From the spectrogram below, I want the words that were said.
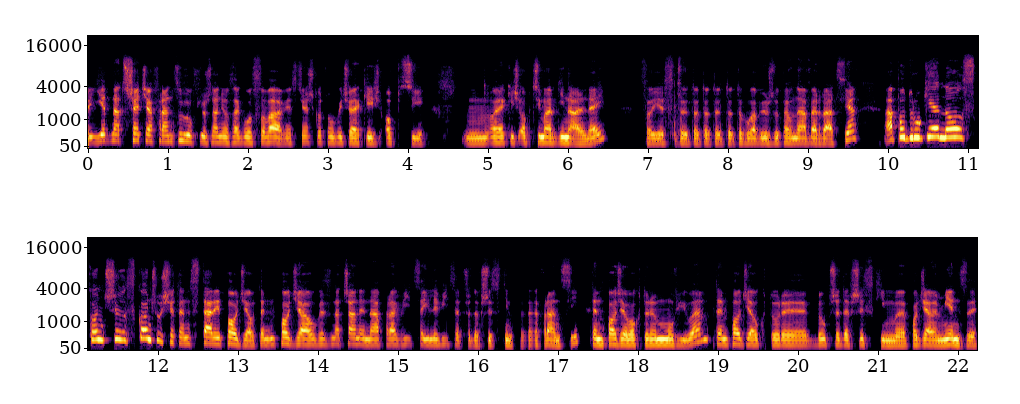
jedna trzecia Francuzów już na nią zagłosowała, więc ciężko tu mówić o jakiejś opcji, mm, o jakiejś opcji marginalnej co jest, to, to, to, to byłaby już zupełna aberracja. A po drugie, no, skończył, skończył się ten stary podział, ten podział wyznaczany na prawicę i lewicę przede wszystkim we Francji, ten podział, o którym mówiłem, ten podział, który był przede wszystkim podziałem między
